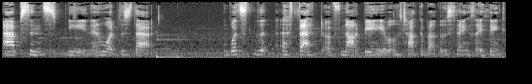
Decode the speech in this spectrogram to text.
absence mean, and what does that what's the effect of not being able to talk about those things? I think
